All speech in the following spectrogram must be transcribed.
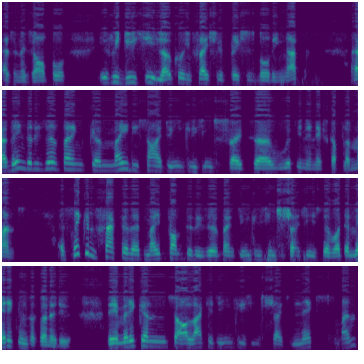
as an example, if we do see local inflationary pressures building up, uh, then the Reserve Bank uh, may decide to increase interest rates uh, within the next couple of months. A second factor that may prompt the Reserve Bank to increase interest rates is that what Americans are going to do. The Americans are likely to increase interest rates next month,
